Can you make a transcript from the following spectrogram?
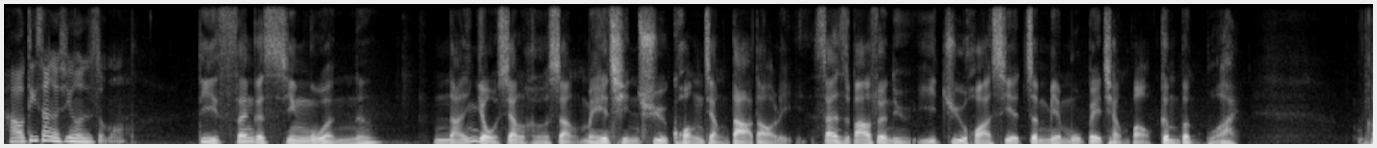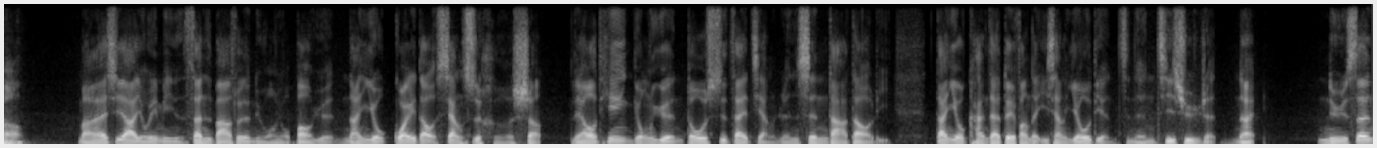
好，第三个新闻是什么？第三个新闻呢？男友像和尚没情趣狂讲大道理，三十八岁女一句话泄真面目被呛爆，根本不爱。好，马来西亚有一名三十八岁的女网友抱怨，男友乖到像是和尚，聊天永远都是在讲人生大道理，但又看在对方的一项优点，只能继续忍耐。女生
